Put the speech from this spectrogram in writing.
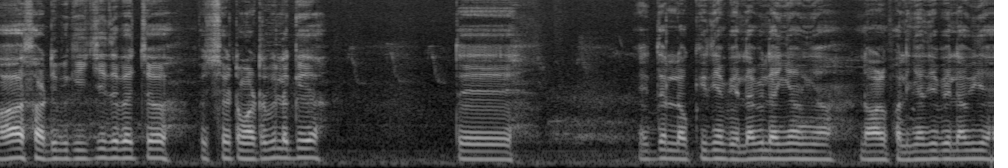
ਆ ਸਾਡੀ ਬਗੀਚੀ ਦੇ ਵਿੱਚ ਪਿੱਛੇ ਟਮਾਟਰ ਵੀ ਲੱਗੇ ਆ। ਤੇ ਇੱਧਰ ਲੌਕੀ ਦੀਆਂ ਵੇਲਾਂ ਵੀ ਲਾਈਆਂ ਹੋਈਆਂ ਨਾਲ ਫਲੀਆਂ ਦੀਆਂ ਵੇਲਾਂ ਵੀ ਆ।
